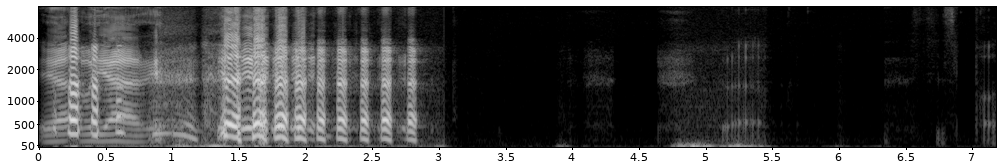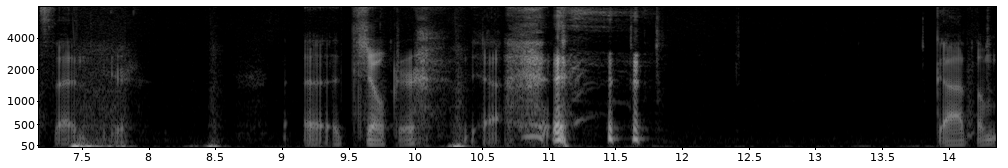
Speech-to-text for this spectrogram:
yeah, well, yeah. Just post that in here. Uh, Joker. Yeah. Gotham.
